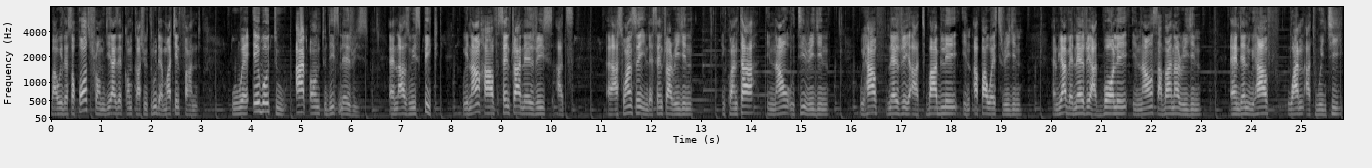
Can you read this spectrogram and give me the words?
But with the support from GIZ ComCashew through the matching fund, we were able to add on to these nurseries. And as we speak, we now have central nurseries at uh, in the central region, Nkwanta in now Oti region. We have nursery at Babile in Upper West region, and we have a nursery at Bole in now Savannah region, and then we have one at Wenchi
